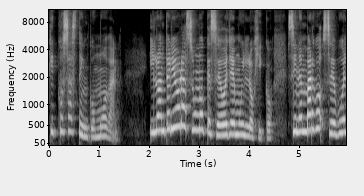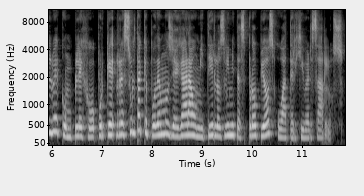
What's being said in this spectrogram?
qué cosas te incomodan. Y lo anterior asumo que se oye muy lógico, sin embargo se vuelve complejo porque resulta que podemos llegar a omitir los límites propios o a tergiversarlos.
